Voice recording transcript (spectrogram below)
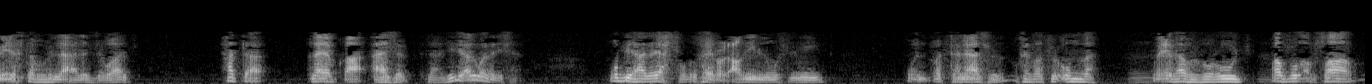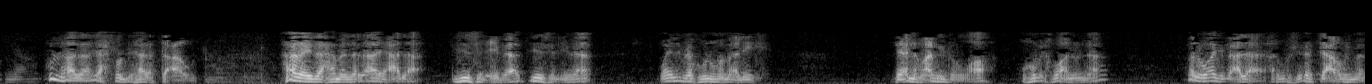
أخته في الله على الزواج حتى لا يبقى عازب لا رجال ولا نساء. وبهذا يحصل الخير العظيم للمسلمين والتناسل وكثرة الأمة وإعفاف الفروج غض الأبصار. كل هذا يحصل بهذا التعاون. هذا إذا حملنا الآية على جنس العباد جنس الإماء وإن لم يكونوا مماليك لأنهم عبيد الله وهم إخواننا فالواجب على المسلمين التعاون فيما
